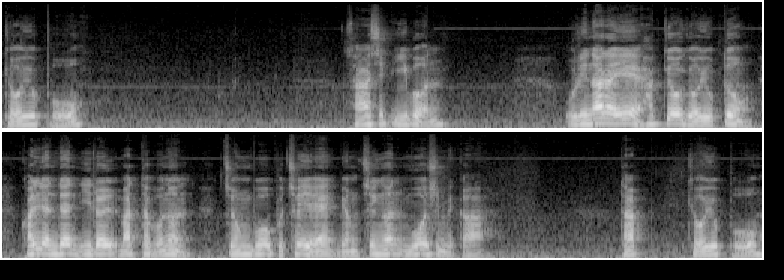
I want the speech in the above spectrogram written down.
교육부. 42번. 우리나라의 학교 교육 등 관련된 일을 맡아보는 정부 부처의 명칭은 무엇입니까? 답. 교육부.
